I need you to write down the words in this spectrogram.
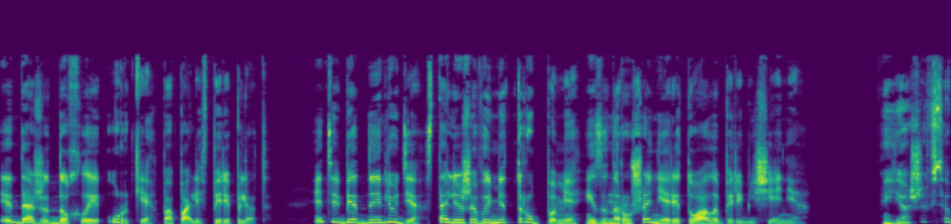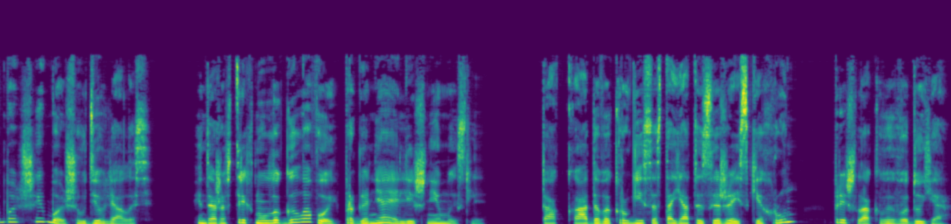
И даже дохлые урки попали в переплет. Эти бедные люди стали живыми трупами из-за нарушения ритуала перемещения. Я же все больше и больше удивлялась. И даже встряхнула головой, прогоняя лишние мысли. Так адовые круги состоят из ижейских рун? Пришла к выводу я.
